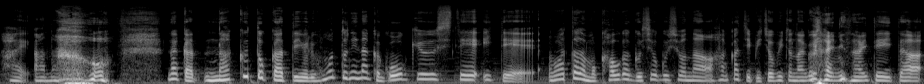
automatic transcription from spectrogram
はいあの なんか泣くとかっていうより本当になんか号泣していて終わったらもう顔がぐしょぐしょなハンカチびちょびちょなぐらいに泣いていた。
